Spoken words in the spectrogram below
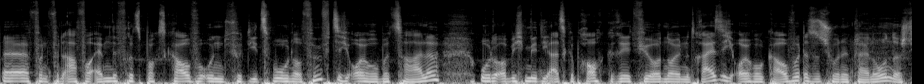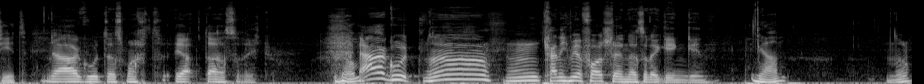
äh, von, von AVM eine Fritzbox kaufe und für die 250 Euro bezahle oder ob ich mir die als Gebrauchgerät für 39 Euro kaufe, das ist schon ein kleiner Unterschied. Ja, gut, das macht, ja, da hast du recht. Ja, ja gut, na, hm, kann ich mir vorstellen, dass sie dagegen gehen. Ja, Ne?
